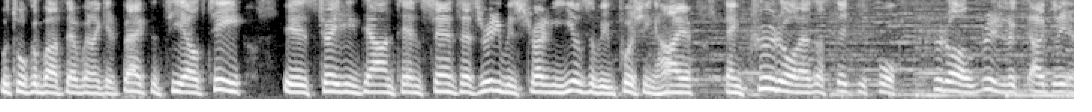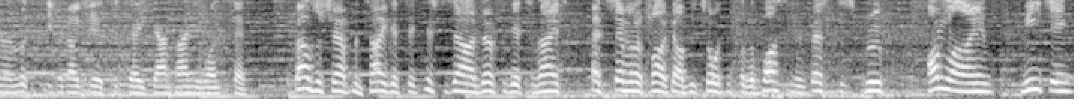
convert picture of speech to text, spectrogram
We'll talk about that when I get back. The TLT is trading down 10 cents. That's really been struggling. Yields have been pushing higher. And crude oil, as I said before, crude oil really looks ugly and it looks even uglier today, down 91 cents. Basil Chapman, Tiger Technicians Hour. And don't forget, tonight at 7 o'clock, I'll be talking for the Boston Investors Group online meeting.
